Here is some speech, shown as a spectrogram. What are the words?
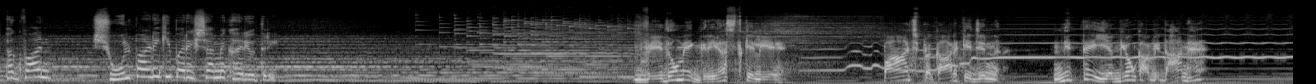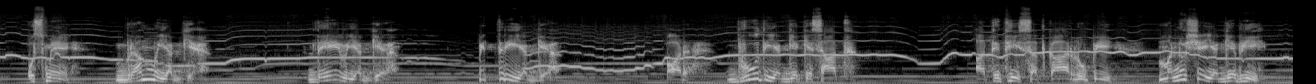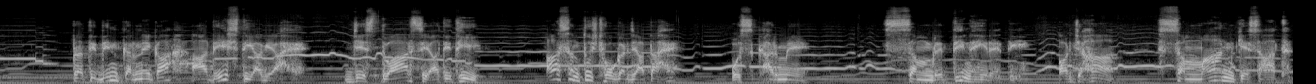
भगवान शूलपाणी की परीक्षा में खरी उतरी। वेदों में गृहस्थ के लिए पाँच प्रकार के जिन नित्य यज्ञों का विधान है, उसमें ब्रह्म यज्ञ देव यज्ञ पितृयज्ञ और भूत यज्ञ के साथ अतिथि सत्कार रूपी मनुष्य यज्ञ भी प्रतिदिन करने का आदेश दिया गया है। जिस द्वार से अतिथि असंतुष्ट होकर जाता है, उस घर में समृद्धि नहीं रहती और जहाँ सम्मान के साथ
